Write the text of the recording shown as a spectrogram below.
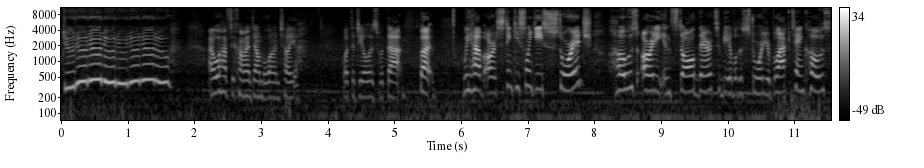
Do do do do do do do do. I will have to comment down below and tell you what the deal is with that. But We have our Stinky Slinky storage hose already installed there to be able to store your black tank hose.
